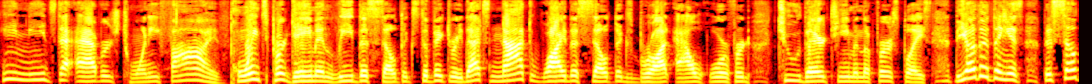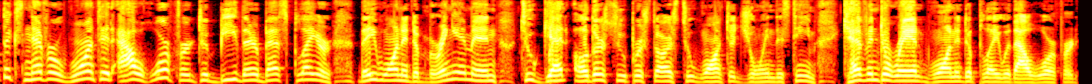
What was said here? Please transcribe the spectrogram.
He needs to average 25 points per game and lead the Celtics to victory. That's not why the Celtics brought Al Horford to their team in the first first place. The other thing is the Celtics never wanted Al Horford to be their best player. They wanted to bring him in to get other superstars to want to join this team. Kevin Durant wanted to play with Al Horford.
